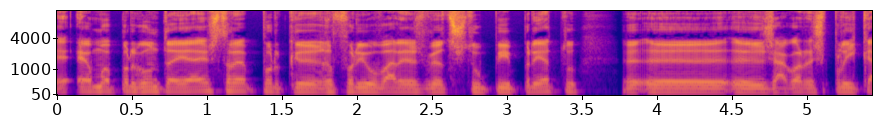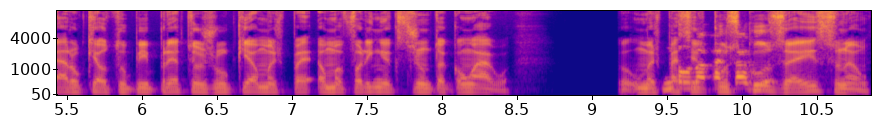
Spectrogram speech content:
É, é uma pergunta extra, porque referiu várias vezes tupi preto. Uh, uh, já agora explicar o que é o tupi preto, eu julgo que é uma, é uma farinha que se junta com água. Uma espécie não, de cuscuz, é isso não?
